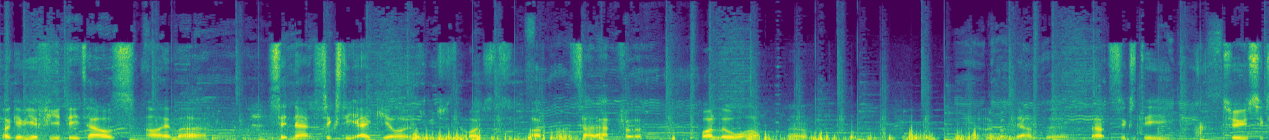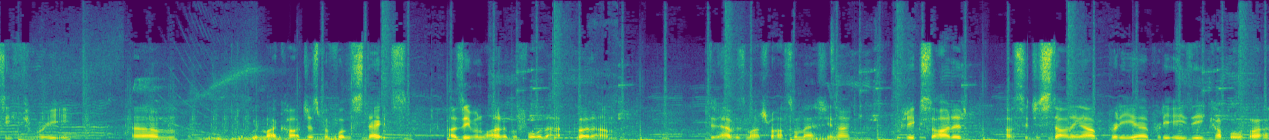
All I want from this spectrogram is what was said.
So I'll give you a few details. I'm uh, sitting at 68 kilos, which is the most I've sat at for quite a little while. Um, I got down to about 62, 63 um, with my car just before the States. I was even lighter before that, but um, didn't have as much muscle mass, you know. Pretty excited. Obviously just starting out pretty uh, pretty easy. Couple of uh,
